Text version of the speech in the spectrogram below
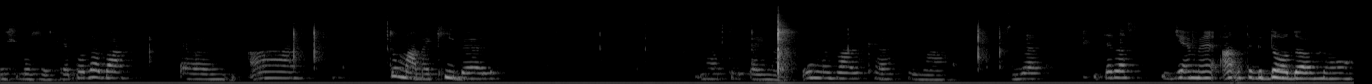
Myślę, że się podoba. Em, a tu mamy kibel. No tutaj ma umywalkę, tu ma I teraz idziemy Antek do domu.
